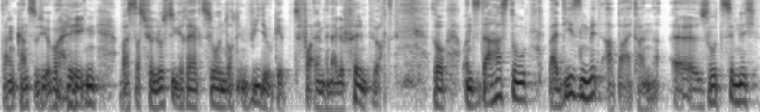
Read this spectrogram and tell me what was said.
dann kannst du dir überlegen, was das für lustige Reaktionen dort im Video gibt, vor allem wenn er gefilmt wird. So, und da hast du bei diesen Mitarbeitern äh, so ziemlich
